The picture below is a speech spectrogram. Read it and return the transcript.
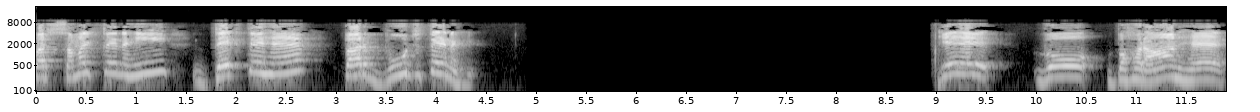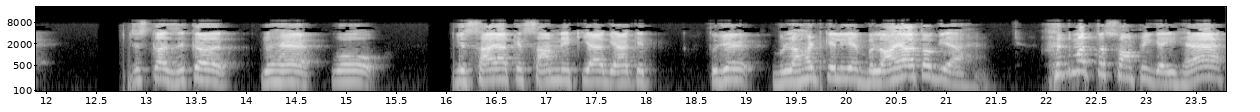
पर समझते नहीं, देखते हैं पर बूझते नहीं। ये वो बहरान है जिसका ज़िक्र जो है वो ये साया के सामने किया गया कि तुझे बुलाहट के लिए बुलाया तो गया है। खिदमत तो सौंपी गई है,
